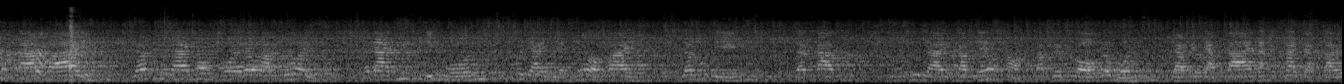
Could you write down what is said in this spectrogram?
ต้องตามไปแล้วผู้ชายต้องคอยระวังด้วยขณะที่ผู้หญิงหมุนผู้ชายเหยียดเนื้อออกไป แล้วผู้หญิงจะกำผู้ชายกำเนี้ยออกทำเป็นกรอบแล้วหมุนอย่าไปจับตายนะถ้าจับตายเว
